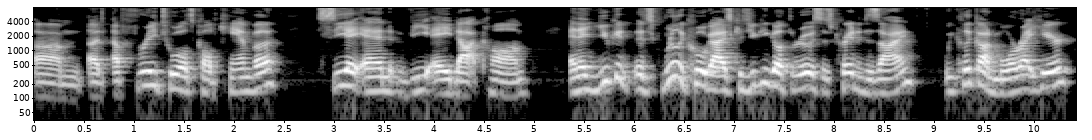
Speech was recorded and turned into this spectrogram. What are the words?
um, a, a free tool It's called Canva canva.com and then you can it's really cool guys because you can go through it says create a design. We click on more right here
